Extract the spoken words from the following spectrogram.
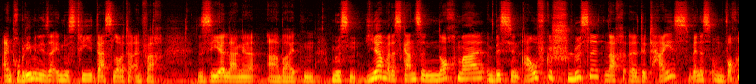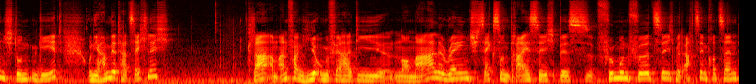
ein Problem in dieser Industrie, dass Leute einfach sehr lange arbeiten müssen. Hier haben wir das Ganze nochmal ein bisschen aufgeschlüsselt nach äh, Details, wenn es um Wochenstunden geht. Und hier haben wir tatsächlich Klar, am Anfang hier ungefähr halt die normale Range, 36 bis 45 mit 18 Prozent.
